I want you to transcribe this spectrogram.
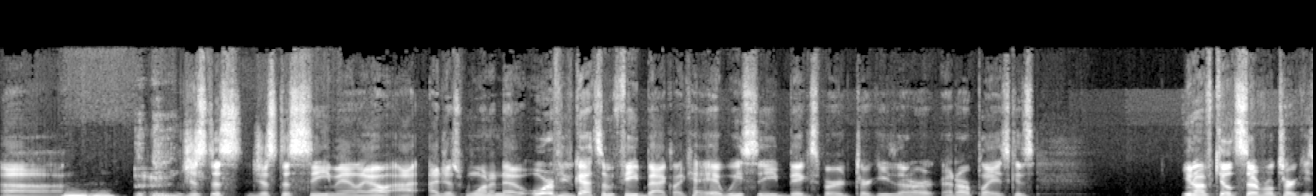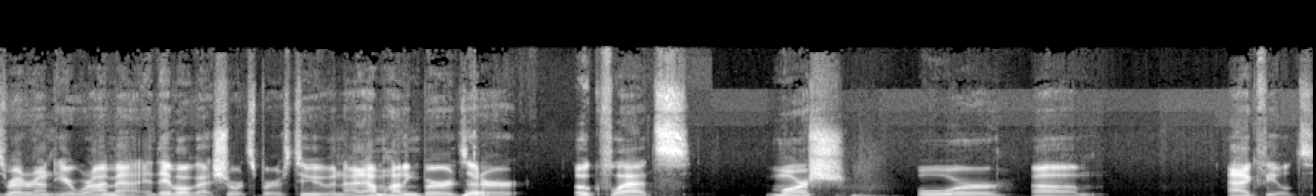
uh, just to just to see, man. Like I I- just want to know. Or if you've got some feedback, like hey, we see big spurred turkeys at our at our place because you know, I've killed several turkeys right around here where I'm at, and they've all got short spurs too. And I- I'm hunting birds that are oak flats, marsh, or um, ag fields.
